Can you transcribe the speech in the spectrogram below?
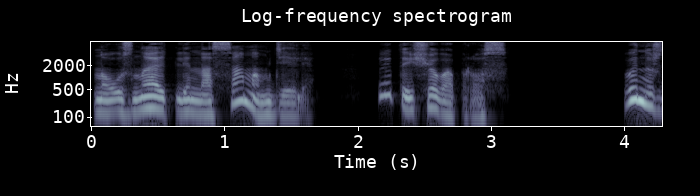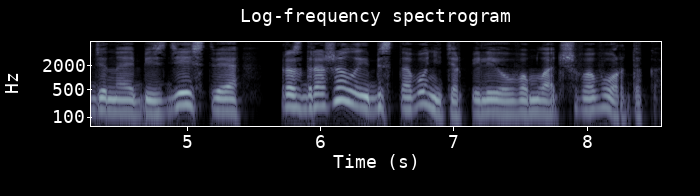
Но узнает ли на самом деле? Это еще вопрос. Вынужденное бездействие раздражало и без того нетерпеливого младшего Вордека.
